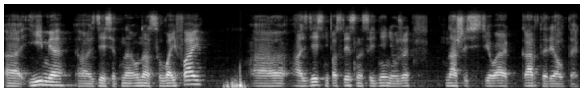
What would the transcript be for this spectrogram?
а, имя, а, здесь это у нас Wi-Fi, а, а здесь непосредственно соединение уже наша сетевая карта Realtek.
